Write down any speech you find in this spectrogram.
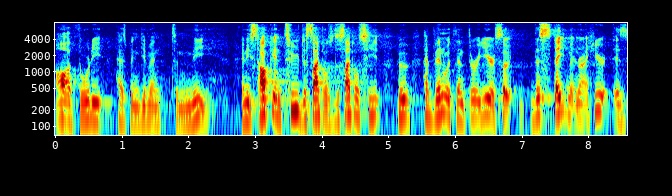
All authority has been given to me. And he's talking to disciples, disciples he, who have been with him through years. So this statement right here is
